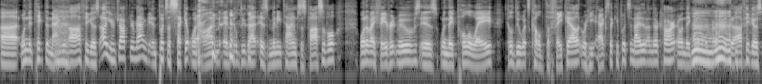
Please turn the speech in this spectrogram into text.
uh, when they take the magnet off, he goes, "Oh, you've dropped your magnet," and puts a second one on, and he'll do that as many times as possible. One of my favorite moves is when they pull away, he'll do what's called the fake out, where he acts like he puts a magnet on their car, and when they go to the car take it off, he goes,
